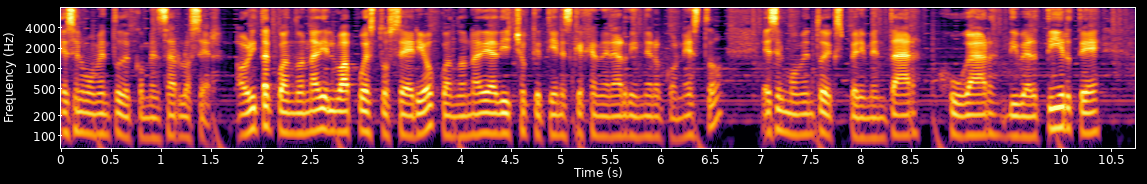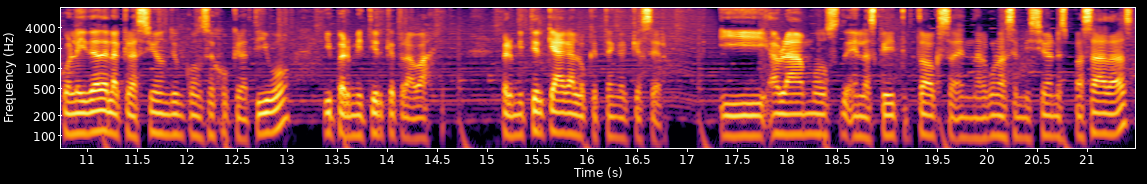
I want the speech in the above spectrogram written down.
es el momento de comenzarlo a hacer. Ahorita cuando nadie lo ha puesto serio, cuando nadie ha dicho que tienes que generar dinero con esto, es el momento de experimentar, jugar, divertirte con la idea de la creación de un consejo creativo y permitir que trabaje, permitir que haga lo que tenga que hacer. Y hablábamos en las Creative Talks en algunas emisiones pasadas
